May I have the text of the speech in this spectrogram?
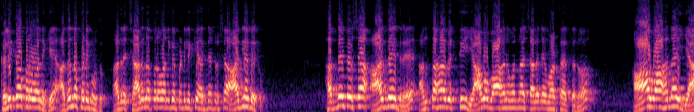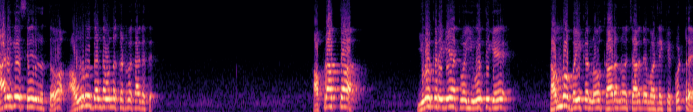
ಕಲಿಕಾ ಪರವಾನಿಗೆ ಅದನ್ನು ಪಡಿಬಹುದು. ಆದರೆ ಚಾಲನಾ ಪರವಾನಿಗೆ ಪಡಿಲಿಕ್ಕೆ ಹದಿನೆಂಟು ವರ್ಷ ಆಗಲೇಬೇಕು. ಹದಿನೆಂಟು ವರ್ಷ ಆಗದೇ ಇದ್ದರೆ ಅಂತಹ ವ್ಯಕ್ತಿ ಯಾವ ವಾಹನವನ್ನ ಚಾಲನೆ ಮಾಡ್ತಾ ಇರ್ತಾನೋ ಆ ವಾಹನ ಯಾರಿಗೆ ಸೇರಿರುತ್ತೋ ಅವರು ದಂಡವನ್ನು ಕಟ್ಟಬೇಕಾಗತ್ತೆ. ಅಪ್ರಾಪ್ತ ಯುವಕರಿಗೆ ಅಥವಾ ಯುವತಿಗೆ ತಮ್ಮ ಬೈಕನ್ನು, ಕಾರನ್ನು ಚಾಲನೆ ಮಾಡಲಿಕ್ಕೆ ಕೊಟ್ಟರೆ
